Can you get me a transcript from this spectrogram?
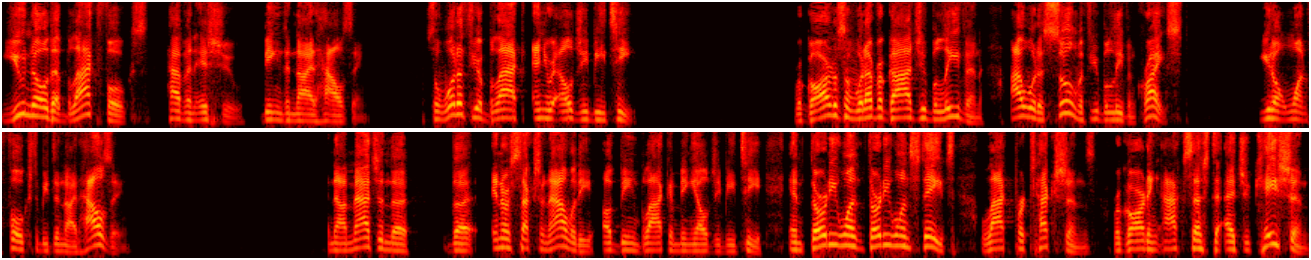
You know that black folks have an issue being denied housing. So what if you're black and you're LGBT? Regardless of whatever God you believe in, I would assume if you believe in Christ, you don't want folks to be denied housing. And now imagine the the intersectionality of being black and being LGBT. In 31, 31 states lack protections regarding access to education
